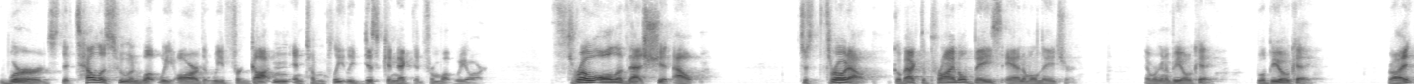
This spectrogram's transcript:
words that tell us who and what we are that we've forgotten and completely disconnected from what we are. Throw all of that shit out. Just throw it out. Go back to primal base animal nature, and we're going to be okay. We'll be okay. Right?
